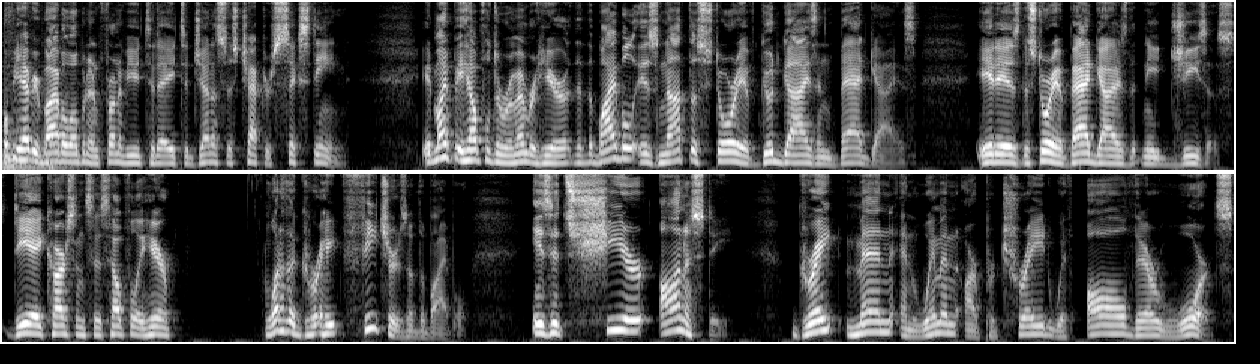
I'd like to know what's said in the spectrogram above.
Hope you have your Bible open in front of you today to Genesis chapter 16. It might be helpful to remember here that the Bible is not the story of good guys and bad guys. It is the story of bad guys that need Jesus. D.A. Carson says helpfully here one of the great features of the Bible is its sheer honesty. Great men and women are portrayed with all their warts.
